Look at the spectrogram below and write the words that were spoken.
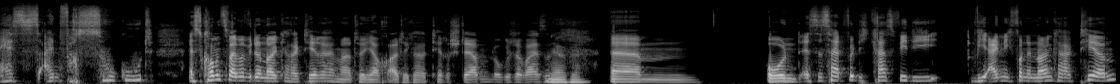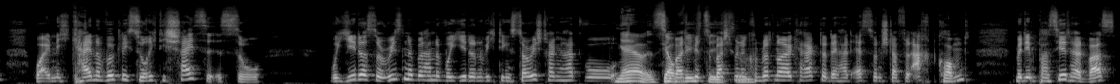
Es ist einfach so gut. Es kommen zwar immer wieder neue Charaktere, weil natürlich auch alte Charaktere sterben, logischerweise. Ja, okay. Ähm, und es ist halt wirklich krass, wie die, wie eigentlich von den neuen Charakteren, wo eigentlich keiner wirklich so richtig scheiße ist, so. Wo jeder so reasonable handelt, wo jeder einen wichtigen Storystrang hat, wo Ja, ja, ist zum, ja auch Beispiel, wichtig. zum Beispiel ein so. komplett neuer Charakter, der halt erst so in Staffel 8 kommt, mit dem passiert halt was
